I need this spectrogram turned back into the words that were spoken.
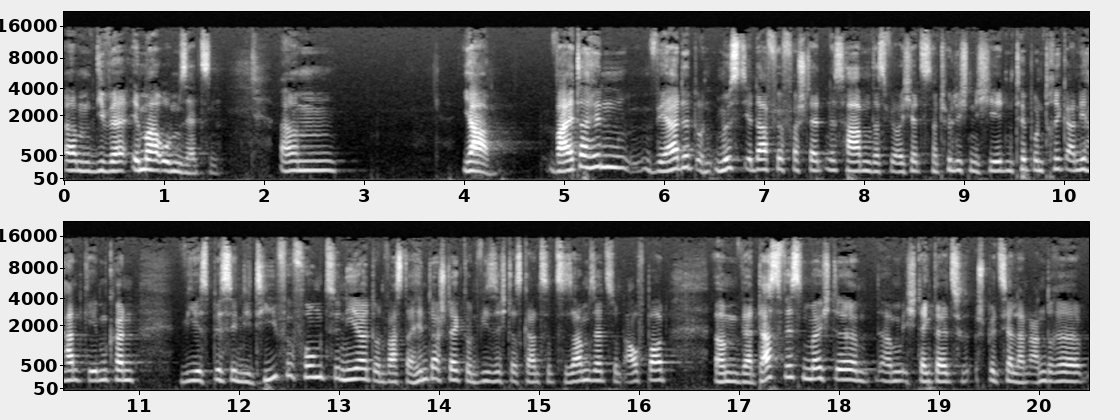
ähm, die wir immer umsetzen. Ähm, ja, weiterhin werdet und müsst ihr dafür Verständnis haben, dass wir euch jetzt natürlich nicht jeden Tipp und Trick an die Hand geben können, wie es bis in die Tiefe funktioniert und was dahinter steckt und wie sich das Ganze zusammensetzt und aufbaut. Ähm, wer das wissen möchte, ähm, ich denke da jetzt speziell an andere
